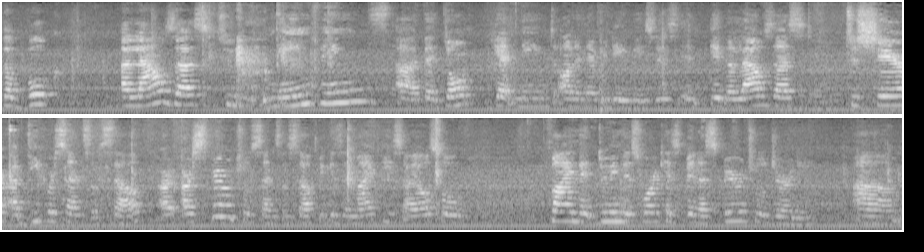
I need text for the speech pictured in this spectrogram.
the book allows us to name things uh, that don't get named on an everyday basis. It, it allows us to share a deeper sense of self, our, our spiritual sense of self, because in my piece I also find that doing this work has been a spiritual journey um,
